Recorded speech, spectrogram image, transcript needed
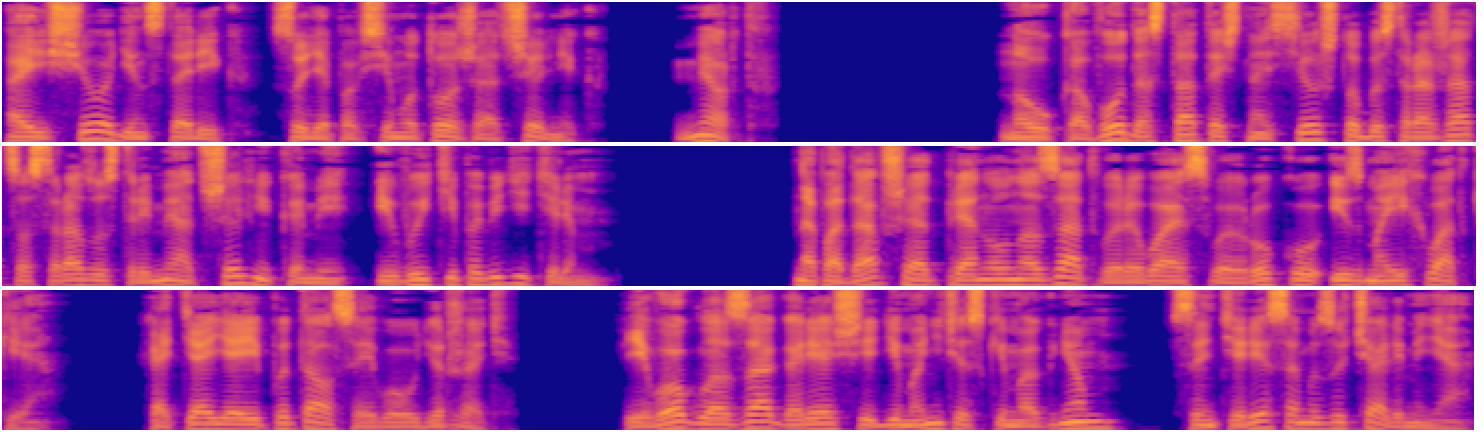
А еще один старик, судя по всему тоже отшельник, мертв. Но у кого достаточно сил, чтобы сражаться сразу с тремя отшельниками и выйти победителем? Нападавший отпрянул назад, вырывая свою руку из моей хватки, хотя я и пытался его удержать. Его глаза, горящие демоническим огнем, с интересом изучали меня.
